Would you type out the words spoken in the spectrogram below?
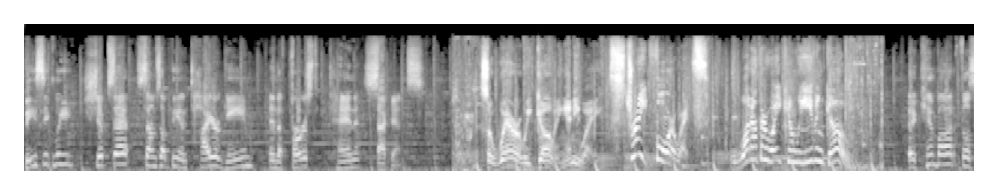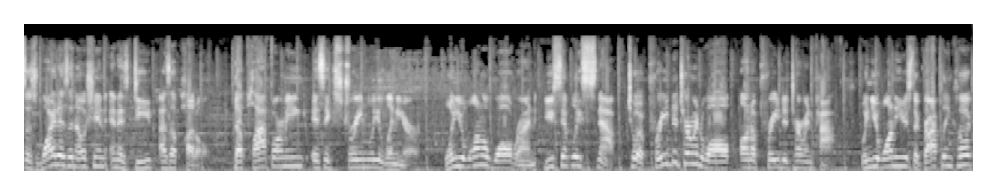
Basically, Chipset sums up the entire game in the first 10 seconds. So where are we going anyway? Straight forwards! What other way can we even go? The Kimbot feels as wide as an ocean and as deep as a puddle. The platforming is extremely linear. When you want a wall run, you simply snap to a predetermined wall on a predetermined path. When you want to use the grappling hook,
